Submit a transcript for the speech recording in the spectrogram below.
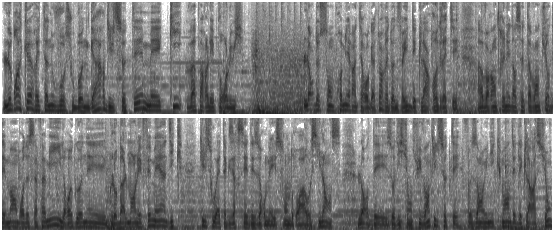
Le braqueur est à nouveau sous bonne garde, il se tait, mais qui va parler pour lui? Lors de son premier interrogatoire, Redouane Faïd déclare regretter avoir entraîné dans cette aventure des membres de sa famille. Il reconnaît globalement les faits, mais indique qu'il souhaite exercer désormais son droit au silence. Lors des auditions suivantes, il se tait, faisant uniquement des déclarations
